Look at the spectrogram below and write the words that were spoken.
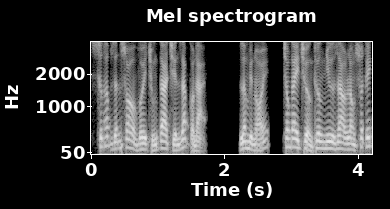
sức hấp dẫn so với chúng ta chiến giáp còn đại. Lâm việt nói trong tay trường thương như dao long xuất kích.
